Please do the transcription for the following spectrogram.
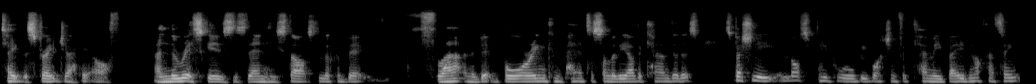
take the straitjacket off. And the risk is, is then he starts to look a bit flat and a bit boring compared to some of the other candidates. Especially, lots of people will be watching for Kemi Badenoch, I think,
